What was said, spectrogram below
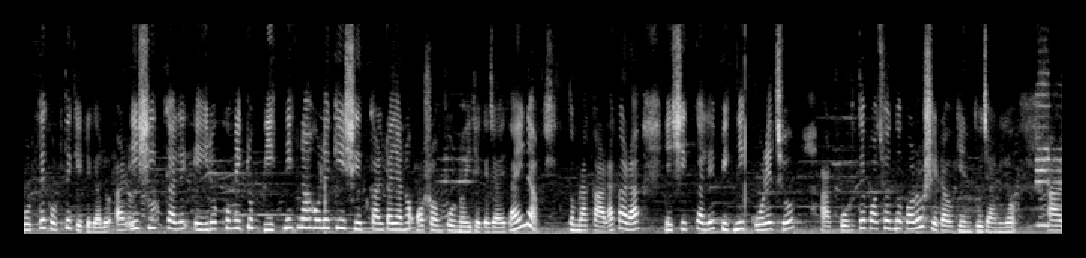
করতে করতে কেটে গেল। আর এই শীতকালে এইরকম একটু পিকনিক না হলে কি শীতকালটা যেন অসম্পূর্ণই থেকে যায়, তাই না? তোমরা কারা কারা এই শীতকালে পিকনিক করেছ আর করতে পছন্দ করো সেটাও কিন্তু জানিও। আর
